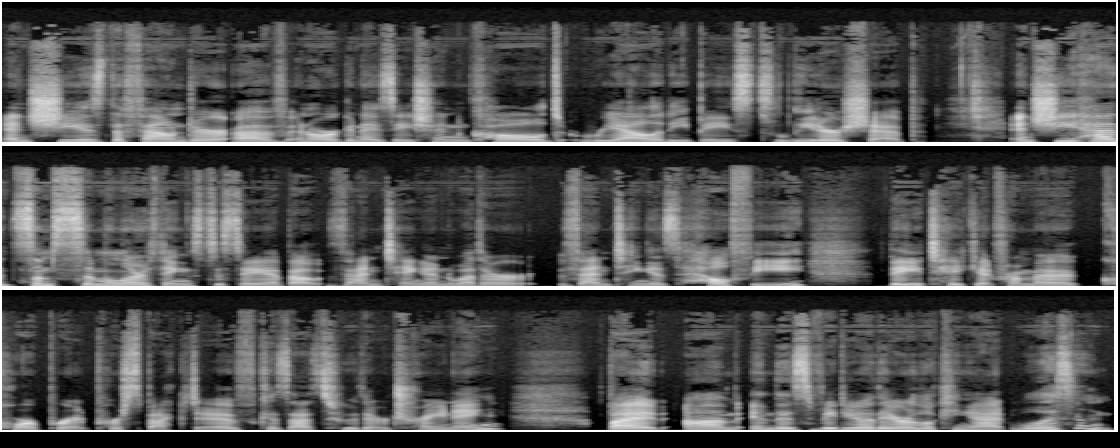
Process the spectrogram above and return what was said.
and she is the founder of an organization called Reality Based Leadership. And she had some similar things to say about venting and whether venting is healthy. They take it from a corporate perspective because that's who they're training. But um, in this video, they were looking at, well, isn't,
